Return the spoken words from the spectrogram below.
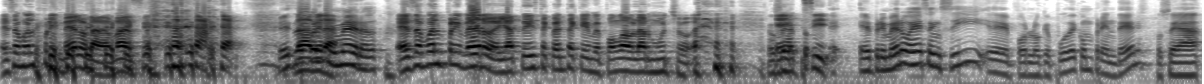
Ese fue el primero nada más. ese fue el primero. Ese fue el primero. Ya te diste cuenta que me pongo a hablar mucho. o sea, eh, sí. Eh, el primero es en sí, eh, por lo que pude comprender, o sea...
